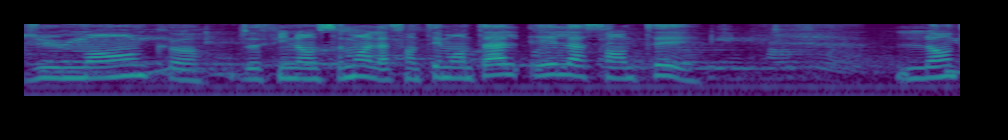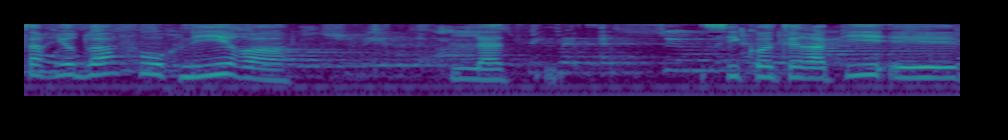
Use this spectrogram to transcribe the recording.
du manque de financement à la santé mentale et la santé. L'Ontario doit fournir la psychothérapie et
